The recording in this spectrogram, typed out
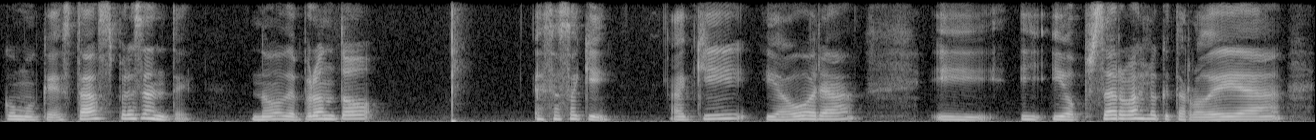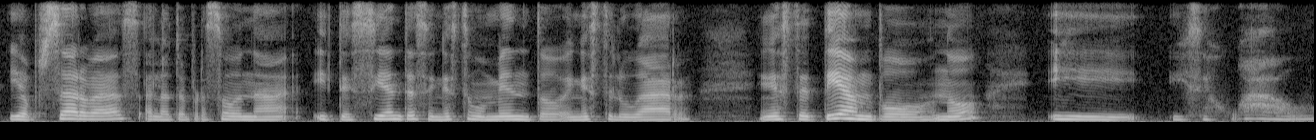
como que estás presente, ¿no? De pronto estás aquí, aquí y ahora, y, y, y observas lo que te rodea, y observas a la otra persona, y te sientes en este momento, en este lugar, en este tiempo, ¿no? Y, y dices, wow,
